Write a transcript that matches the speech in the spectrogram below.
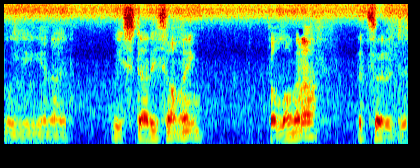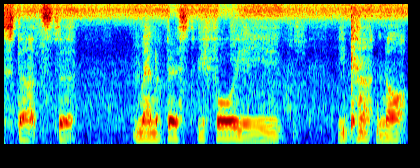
We, you know, we study something for long enough, it sort of just starts to manifest before you. You, you can't not,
